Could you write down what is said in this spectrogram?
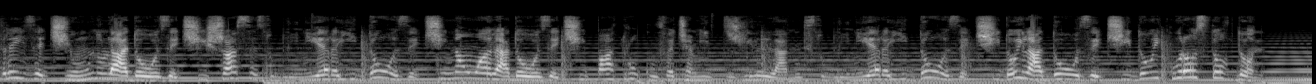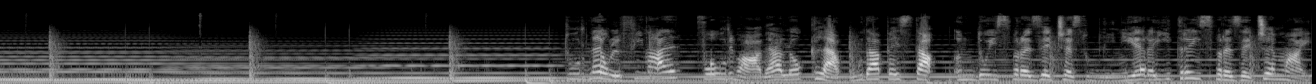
31 la 26 sublinierei 29 la 24 cu FC Midtjylland sublinierei 22 la 22 cu Rostov-Don. Turneul final, Four va avea loc la Budapesta, în 12 sublinierei 13 mai.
